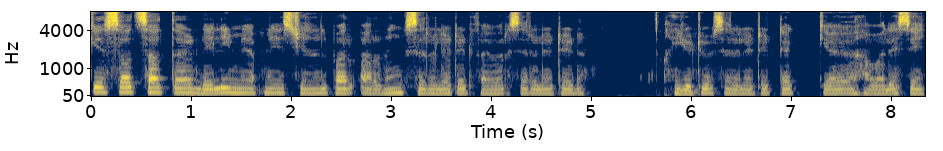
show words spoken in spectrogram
के साथ साथ डेली मैं अपने इस चैनल पर अर्निंग से रिलेटेड फाइवर से रिलेटेड यूट्यूब से रिलेटेड टेक के हवाले से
